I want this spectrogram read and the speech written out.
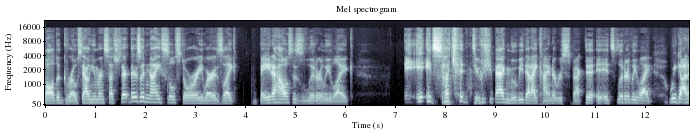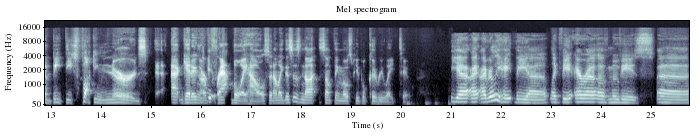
all the gross out humor and such there, there's a nice little story whereas like Beta House is literally like i- i- it's such a douchebag movie that I kind of respect it. It- It's literally like we got to beat these fucking nerds at getting our frat boy house, and I'm like, this is not something most people could relate to. Yeah, I, I really hate the uh like the era of movies uh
